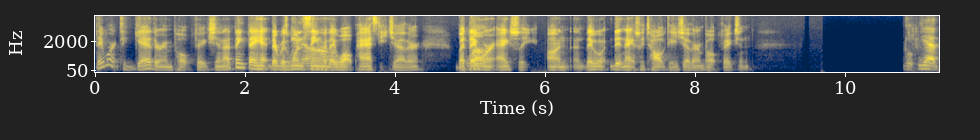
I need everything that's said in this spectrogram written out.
they weren't together in Pulp Fiction. I think they had there was one scene where they walked past each other, but they Well- weren't actually on. They weren't- didn't actually talk to each other in Pulp Fiction. Yeah,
